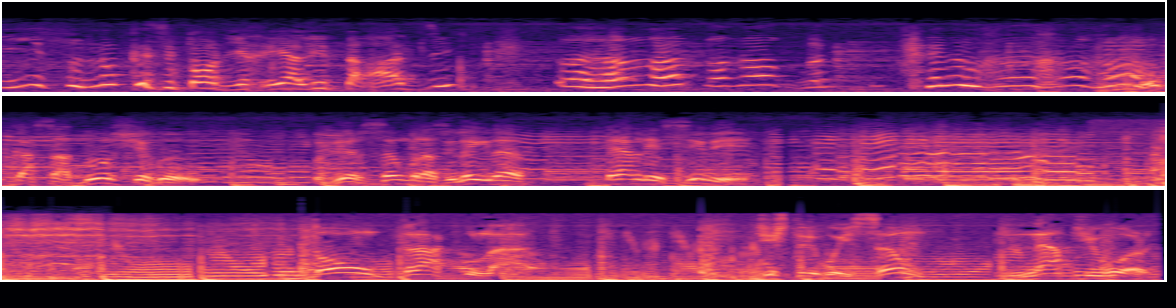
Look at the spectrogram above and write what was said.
que isso nunca se torne realidade. O Caçador chegou. Versão brasileira, Telecine. Dom Drácula. Distribuição Network.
